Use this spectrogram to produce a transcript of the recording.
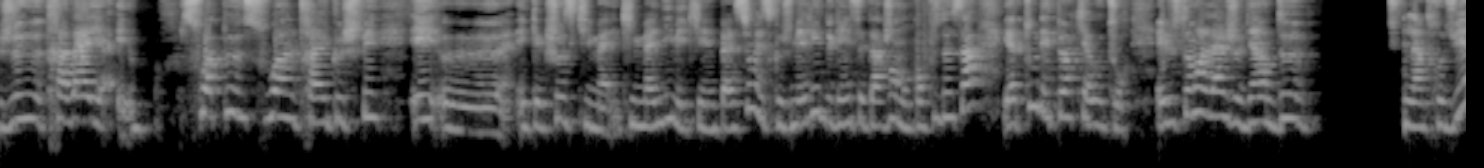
je travaille soit peu soit le travail que je fais est, euh, quelque chose qui m'anime et qui est une passion est-ce que je mérite de gagner cet argent? Donc en plus de ça il y a tous les peurs qu'il y a autour. Et justement là je viens de l'introduire.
